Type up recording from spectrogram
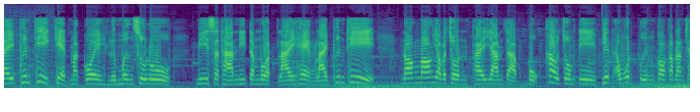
ในพื้นที่เขตมะโกยหรือเมืองซูลู มีสถานีตำรวจหลายแห่งหลายพื้นที่ น้องๆเยาวชนพยายามจะบุกเข้าโจมตี ยึดอาวุธปืนกองกำลังท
